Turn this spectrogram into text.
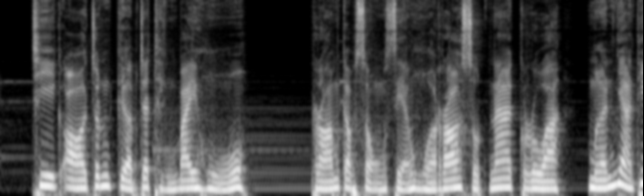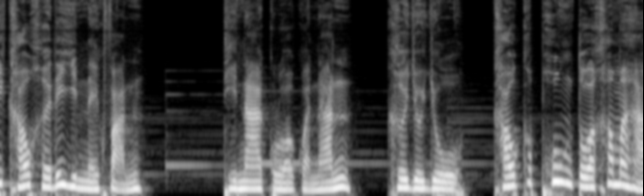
ๆ ฉีกออกจนเกือบจะถึงใบหู พร้อมกับส่งเสียงหัวเราะสุดน่ากลัว เหมือนอย่างที่เขาเคยได้ยินในฝัน ที่น่ากลัวกว่านั้น คืออยู่ๆเขาก็พุ่งตัวเข้ามาหา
